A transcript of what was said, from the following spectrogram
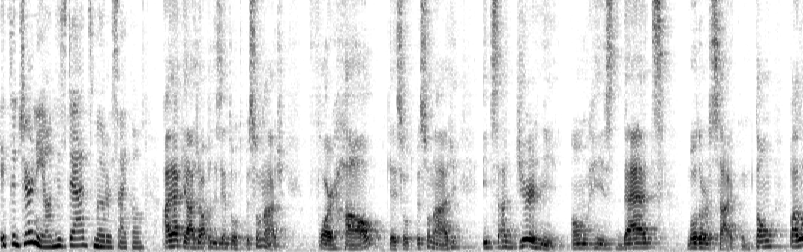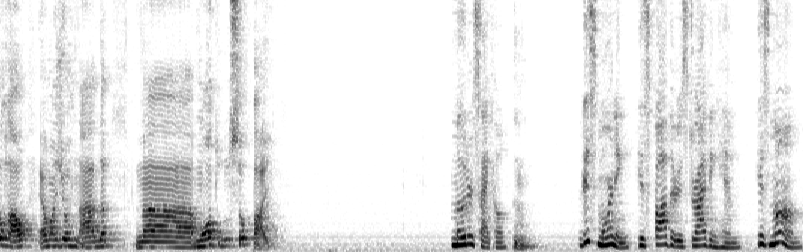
it's a journey on his dad's motorcycle. Aí aqui já apresenta outro personagem. For Hal, que é esse outro personagem, it's a journey on his dad's motorcycle. Então, para o Hal, é uma jornada na moto do seu pai. Motorcycle. this morning, his father is driving him, his mom,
